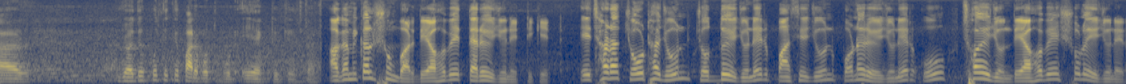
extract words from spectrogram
আর জয়দেবপুর থেকে পার্বতীপুর এই একটি ট্রেন চলাচল আগামীকাল সোমবার দেওয়া হবে তেরোই জুনের টিকিট। এছাড়া চৌঠা জুন, চোদ্দই জুনের, পাঁচই জুন, পনেরোই জুনের ও ছয় জুন দেওয়া হবে ষোলোই জুনের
